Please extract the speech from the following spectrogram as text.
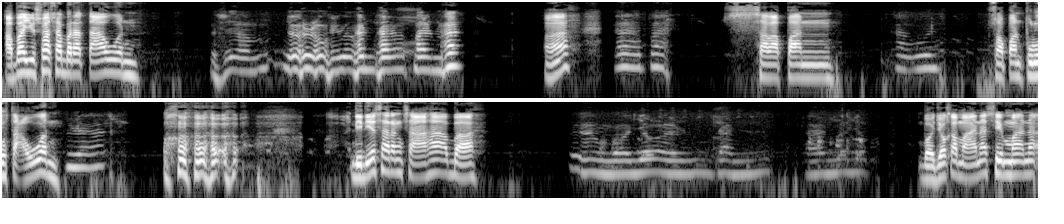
Abah Yuswa sabar tahun. Kan harapan mah Hah? Salapan tahun 80 tahun. ya Di dia sarang saha Abah. dan dan bojo Bojo ke mana sih mana?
